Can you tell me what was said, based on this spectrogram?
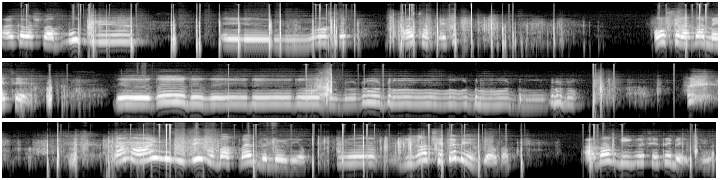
Arkadaşlar bugün ne yaptık? Ne yaptık? O sırada Mete. Ama aynısı değil mi? Bak ben de böyle yapıyorum. Giga Chat'e benziyor adam. Adam Giga Chat'e benziyor.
